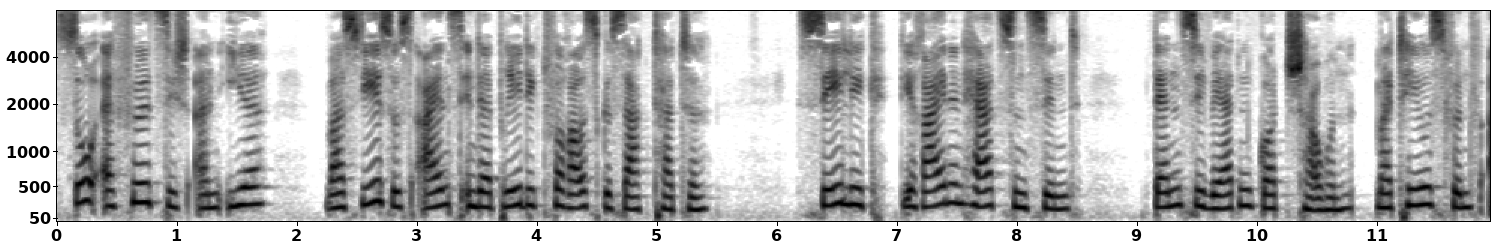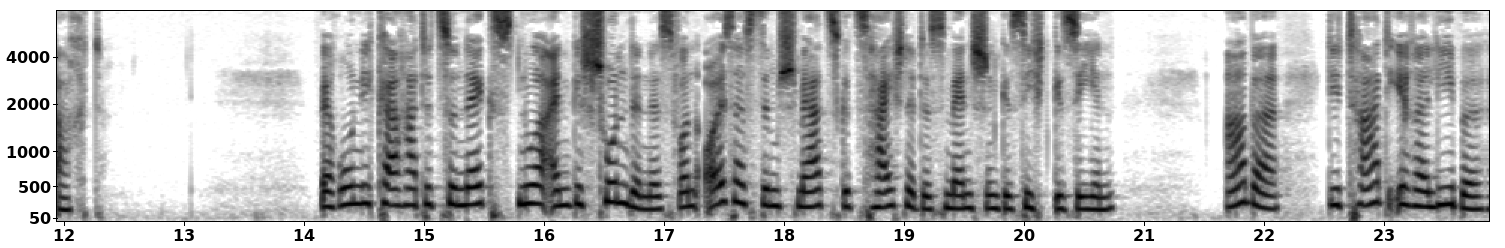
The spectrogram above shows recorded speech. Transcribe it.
So erfüllt sich an ihr, was Jesus einst in der Predigt vorausgesagt hatte. Selig, die reinen Herzens sind, denn sie werden Gott schauen. Matthäus 5,8. Veronika hatte zunächst nur ein geschundenes, von äußerstem Schmerz gezeichnetes Menschengesicht gesehen. Aber die Tat ihrer Liebe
